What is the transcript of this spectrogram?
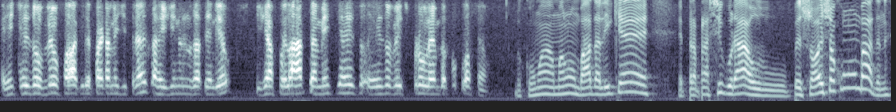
A gente resolveu falar com o Departamento de Trânsito, a Regina nos atendeu, e já foi lá rapidamente já resolveu esse problema da população. Com uma, uma lombada ali que é, é para segurar o pessoal e só com lombada, né?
